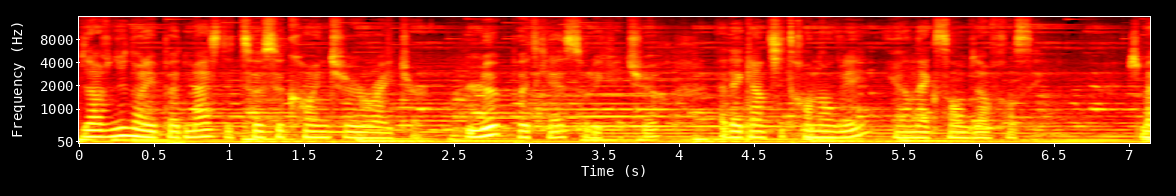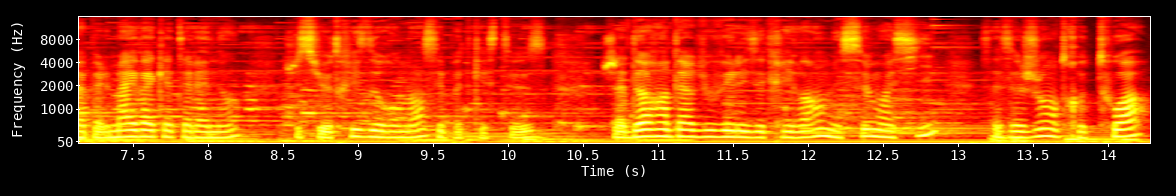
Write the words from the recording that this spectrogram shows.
Bienvenue dans les podcasts de Toss a Coin to Writer, le podcast sur l'écriture avec un titre en anglais et un accent bien français. Je m'appelle Maeva Catalano, je suis autrice de romans et podcasteuse. J'adore interviewer les écrivains, mais ce mois-ci, ça se joue entre toi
